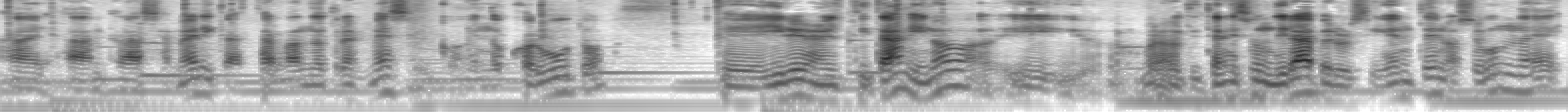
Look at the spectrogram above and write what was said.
a, las Américas tardando tres meses cogiendo escorbuto que ir en el Titanic, ¿no? Y bueno, el Titanic se hundirá, pero el siguiente no se hunde.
